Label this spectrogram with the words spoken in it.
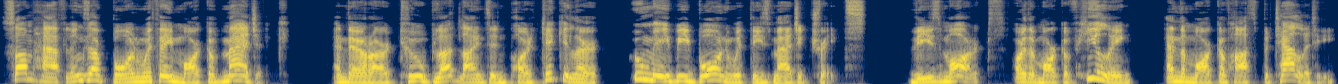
Some halflings are born with a mark of magic, and there are two bloodlines in particular who may be born with these magic traits. These marks are the mark of healing and the mark of hospitality.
